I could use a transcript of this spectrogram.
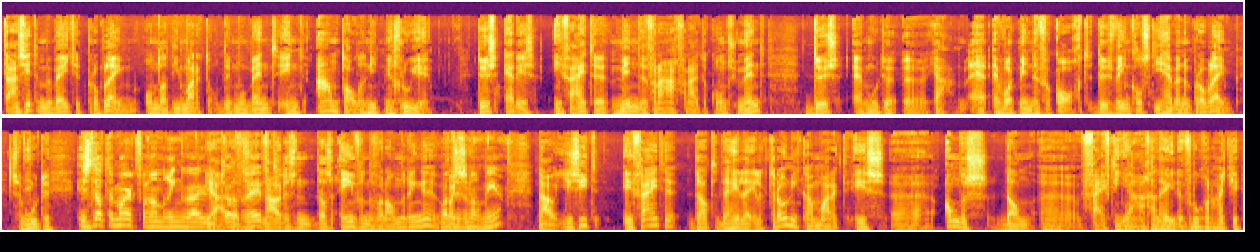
Daar zit hem een beetje het probleem. Omdat die markten op dit moment in aantallen niet meer groeien. Dus er is in feite minder vraag vanuit de consument. Dus er, moeten, eh, ja, er, er wordt minder verkocht. Dus winkels die hebben een probleem. Ze moeten... Is dat de marktverandering waar u Ja, het over heeft? nou, dat is, een, dat is een van de veranderingen. Wat is er je- nog meer? Nou, je ziet in feite dat de hele elektronica-markt is eh, anders dan eh 15 jaar geleden. Vroeger had je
